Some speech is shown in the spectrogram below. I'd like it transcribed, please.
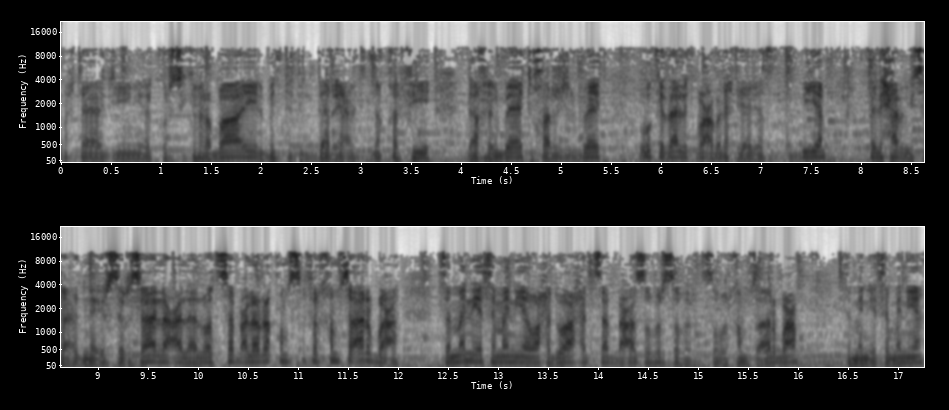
محتاجين إلى كرسي كهربائي، البنت تقدر يعني تتنقل فيه داخل البيت وخارج البيت، وكذلك بعض الاحتياجات الطبية. فاللي حابب يساعدنا يرسل رسالة على الواتساب على الرقم 054 ثمانية ثمانية واحد واحد سبعة صفر صفر صفر خمسة أربعة ثمانية ثمانية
